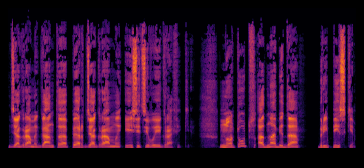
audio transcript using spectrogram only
диаграммы Ганта, пер-диаграммы и сетевые графики. Но тут одна беда — приписки.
